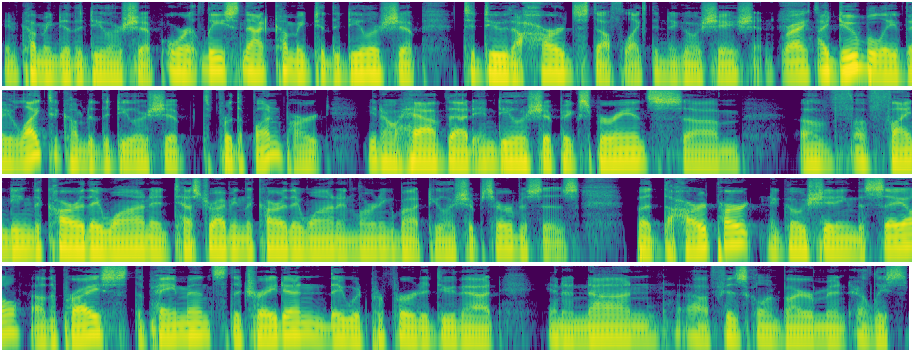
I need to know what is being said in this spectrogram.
in coming to the dealership, or at least not coming to the dealership to do the hard stuff like the negotiation. Right. I do believe they like to come to the dealership for the fun part you know have that in dealership experience um, of of finding the car they want and test driving the car they want and learning about dealership services. But the hard part, negotiating the sale, uh, the price, the payments, the trade in, they would prefer to do that in a non uh, physical environment, at least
